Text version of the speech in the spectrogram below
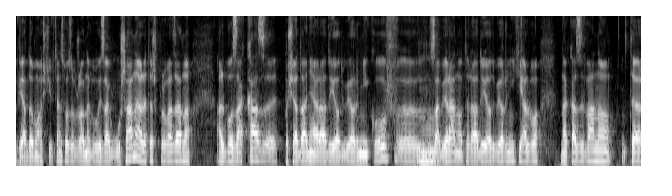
wiadomości w ten sposób, że one były zagłuszane, ale też wprowadzano albo zakazy posiadania radioodbiorników, mhm. zabierano te radioodbiorniki, albo nakazywano te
